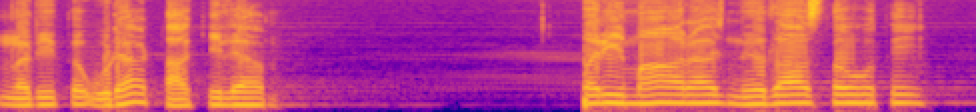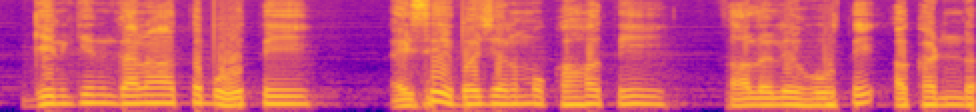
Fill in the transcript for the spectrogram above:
नदीत उड्या टाकिल्या. परी महाराज निर्दास्त होते गिनगिन गणात होते ऐसे भजन मुखा होते चालले होते अखंड.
